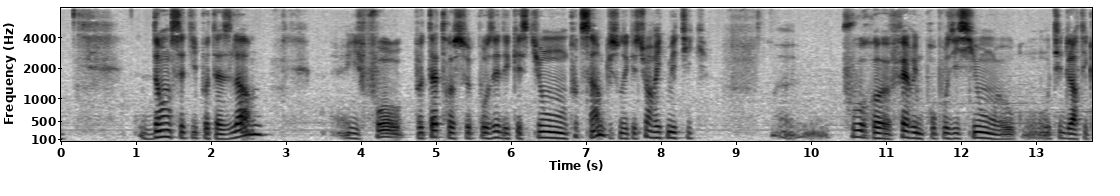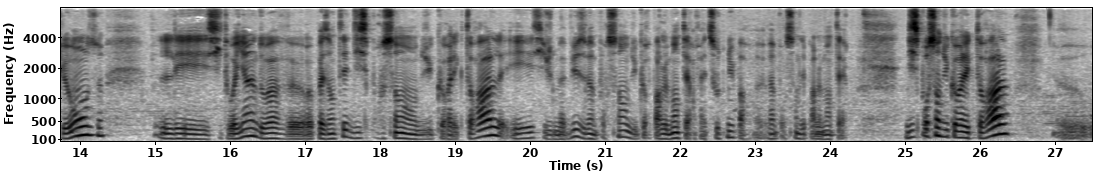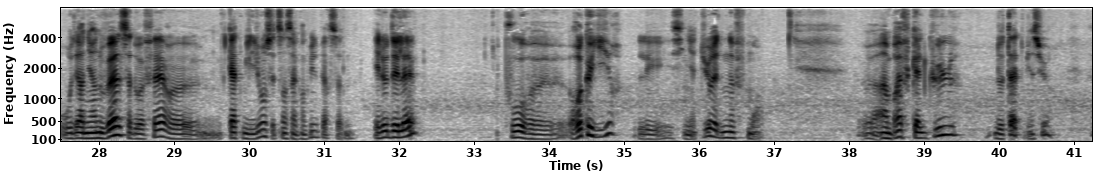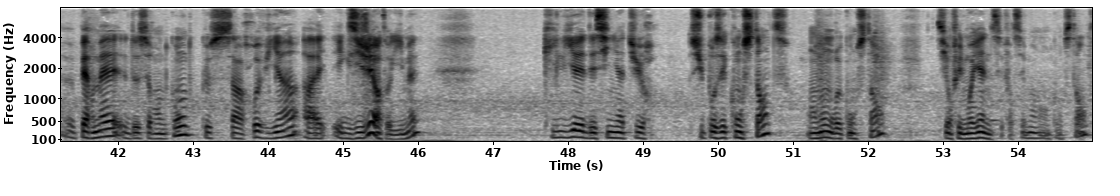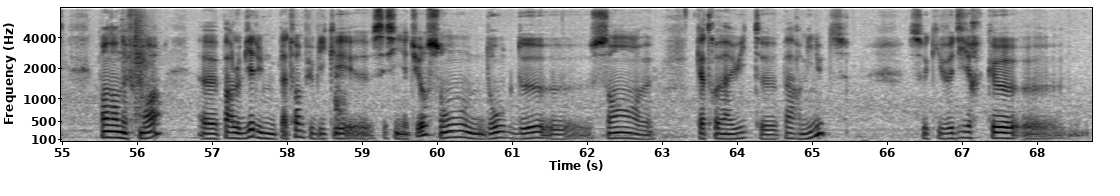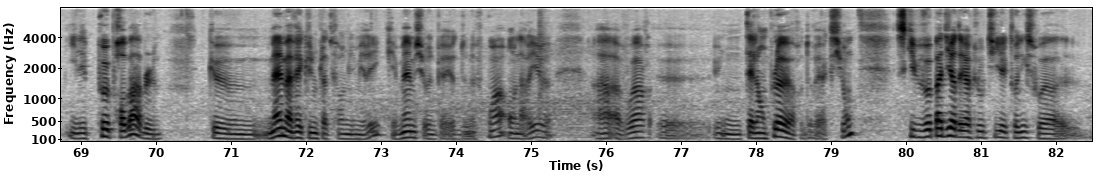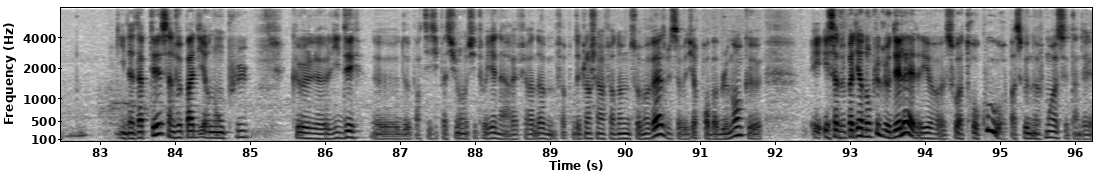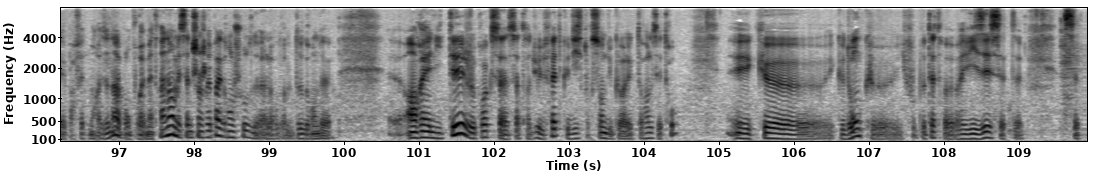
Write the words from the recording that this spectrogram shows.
Dans cette hypothèse-là, il faut peut-être se poser des questions toutes simples, qui sont des questions arithmétiques. pour faire une proposition au, titre de l'article 11, les citoyens doivent représenter 10% du corps électoral et, si je ne m'abuse, 20% du corps parlementaire, enfin être soutenus par 20% des parlementaires. 10% du corps électoral, aux dernières nouvelles, ça doit faire 4 750 000 personnes. Et le délai pour recueillir les signatures est de 9 mois. Un bref calcul de tête, bien sûr, euh, permet de se rendre compte que ça revient à exiger, entre guillemets, qu'il y ait des signatures supposées constantes, en nombre constant, si on fait une moyenne, c'est forcément en constante, pendant 9 mois, euh, par le biais d'une plateforme publique. Et euh, ces signatures sont donc de 188 par minute, ce qui veut dire que il est peu probable que même avec une plateforme numérique, et même sur une période de 9 mois, on arrive à avoir euh, une telle ampleur de réaction. Ce qui ne veut pas dire d'ailleurs que l'outil électronique soit inadapté, ça ne veut pas dire non plus que l'idée euh, de participation citoyenne à un référendum, enfin pour déclencher un référendum soit mauvaise, mais ça veut dire probablement que et, ça ne veut pas dire non plus que le délai, d'ailleurs, soit trop court, parce que 9 mois, c'est un délai parfaitement raisonnable. On pourrait mettre un an, mais ça ne changerait pas grand-chose à l'ordre de grandeur. Euh, en réalité, je crois que ça, traduit le fait que 10% du corps électoral, c'est trop. Et que, donc, euh, il faut peut-être réviser cette,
